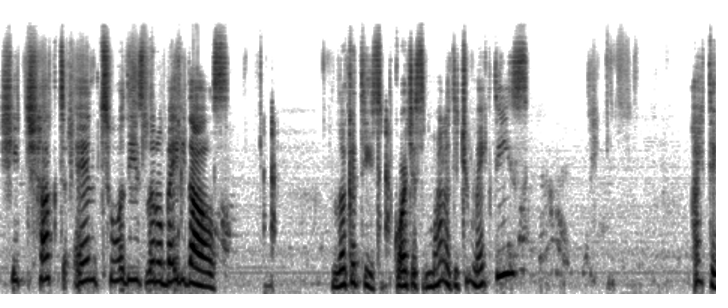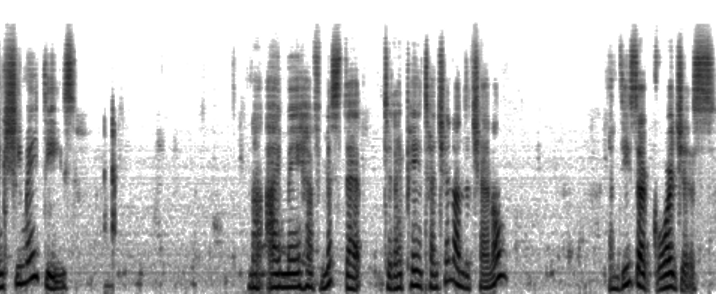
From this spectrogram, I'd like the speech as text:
She chucked in two of these little baby dolls. Look at these gorgeous. Marla, did you make these? I think she made these. Now, I may have missed that. Did I pay attention on the channel? And these are gorgeous.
